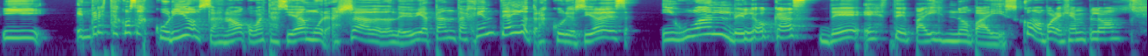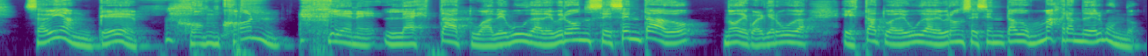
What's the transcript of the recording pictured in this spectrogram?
Y entre estas cosas curiosas, ¿no? Como esta ciudad murallada donde vivía tanta gente, hay otras curiosidades igual de locas de este país no país, como por ejemplo... ¿Sabían que Hong Kong tiene la estatua de Buda de bronce sentado no de cualquier Buda, estatua de Buda de bronce sentado más grande del mundo.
